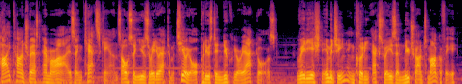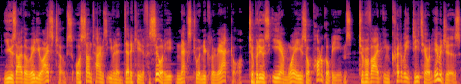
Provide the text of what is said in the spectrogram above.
High contrast MRIs and CAT scans also use radioactive material produced in nuclear reactors, Radiation imaging, including X rays and neutron tomography, use either radioisotopes or sometimes even a dedicated facility next to a nuclear reactor to produce EM waves or particle beams to provide incredibly detailed images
